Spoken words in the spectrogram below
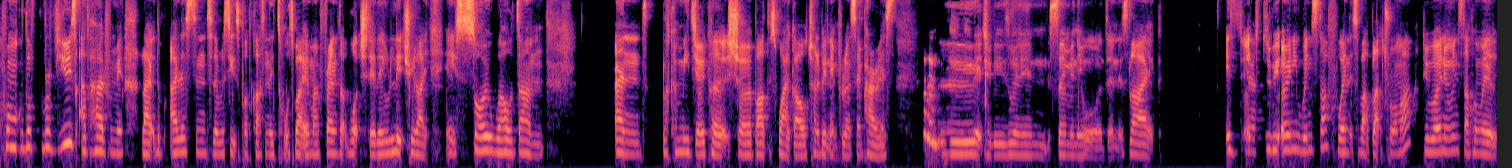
from the reviews I've heard from it, like the, I listened to the Receipts podcast and they talked about it. My friends that watched it, they were literally like, "It's so well done," and like a mediocre show about this white girl trying to be an influencer in Paris literally is winning so many awards and it's like is Yeah. do we only win stuff when it's about black trauma do we only win stuff when we're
